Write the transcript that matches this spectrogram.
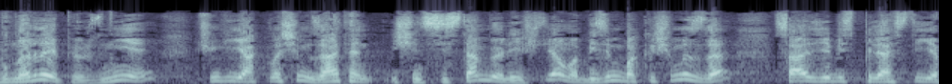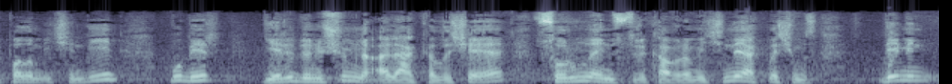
bunları da yapıyoruz. Niye? Çünkü yaklaşım zaten işin sistem böyle işliyor ama bizim bakışımız da sadece biz plastiği yapalım için değil. Bu bir geri dönüşümle alakalı şeye sorumlu endüstri kavramı içinde yaklaşımız. Demin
